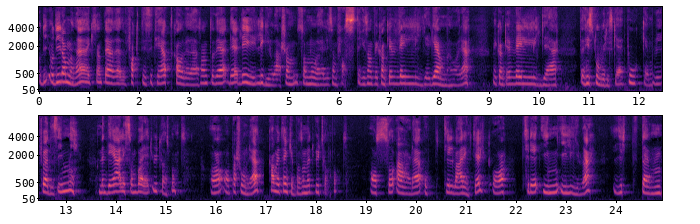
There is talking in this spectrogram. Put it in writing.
Og de, og de rammene, det er det, faktisitet, kaller vi det. Sant? Og det, det, ligger jo der som, som noe liksom fast. Vi kan ikke velge genene våre. Vi kan ikke velge den historiske epoken vi fødes inn i. Men det er liksom bare et utgangspunkt. Og, og personlighet kan vi tenke på som et utgangspunkt. Og så er det opp til hver enkelt å tre inn i livet, gitt den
